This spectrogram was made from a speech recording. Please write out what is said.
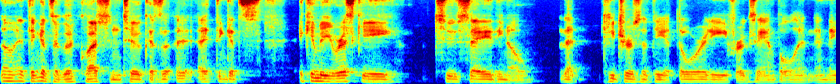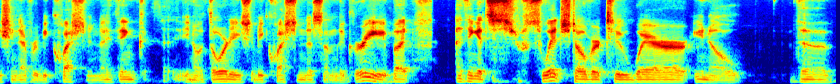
no, I think it's a good question too, because I, I think it's it can be risky to say, you know, that teachers have the authority, for example, and, and they should never be questioned. I think, you know, authority should be questioned to some degree, but I think it's switched over to where, you know, the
